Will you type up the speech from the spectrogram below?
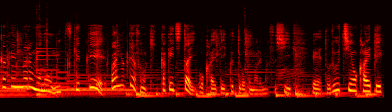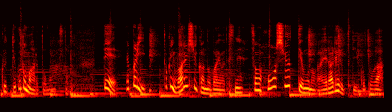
かけになるものを見つけて場合によってはそのきっかけ自体を変えていくっていうこともありますし、えーと、ルーチンを変えていくっていうこともあると思いますと。でやっぱり特に悪い習慣の場合はですねその報酬っていうものが得られるっていうことがや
